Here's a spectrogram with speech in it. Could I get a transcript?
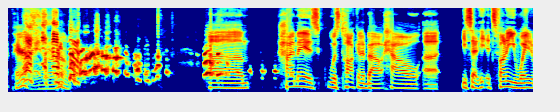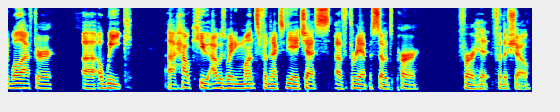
apparently, I don't know. um, Jaime is was talking about how uh, he said it's funny you waited well after uh, a week. Uh, how cute! I was waiting months for the next VHS of three episodes per for hit for the show,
